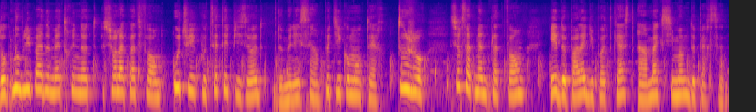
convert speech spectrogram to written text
Donc n'oublie pas de mettre une note sur la plateforme où tu écoutes cet épisode, de me laisser un petit commentaire toujours sur cette même plateforme et de parler du podcast à un maximum de personnes.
